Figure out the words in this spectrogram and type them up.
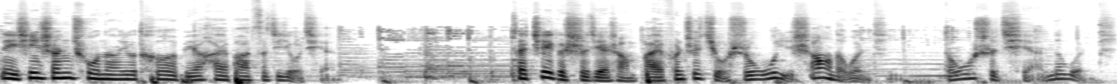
内心深处呢又特别害怕自己有钱。在这个世界上，百分之九十五以上的问题都是钱的问题，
